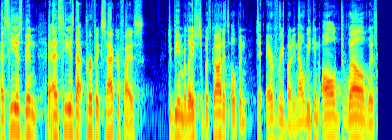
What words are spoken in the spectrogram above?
As he has been, as he is that perfect sacrifice, to be in relationship with God, it's open to everybody. Now, we can all dwell with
